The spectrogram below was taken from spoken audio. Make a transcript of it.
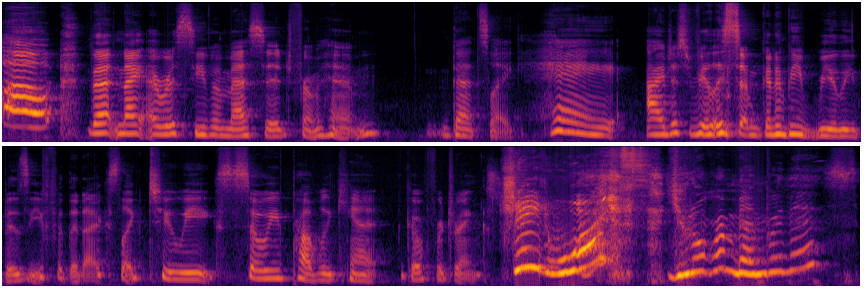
oh, that night I receive a message from him that's like, hey, I just realized I'm to be really busy for the next like two weeks. So we probably can't go for drinks. Jade, what? You don't remember this?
